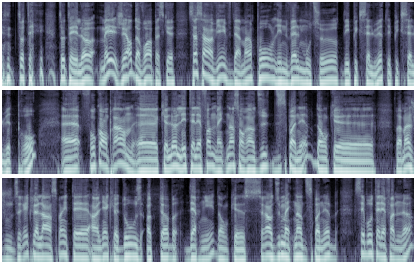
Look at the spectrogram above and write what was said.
tout, est, tout est là. Mais j'ai hâte de voir parce que ça s'en vient évidemment pour les nouvelles moutures des Pixel 8 et Pixel 8 Pro. Euh, faut comprendre euh, que là, les téléphones maintenant sont rendus disponibles. Donc, euh, vraiment, je vous dirais que le lancement était en lien avec le 12 octobre dernier. Donc, euh, c'est rendu maintenant disponible ces beaux téléphones-là.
